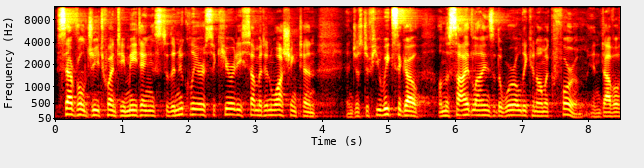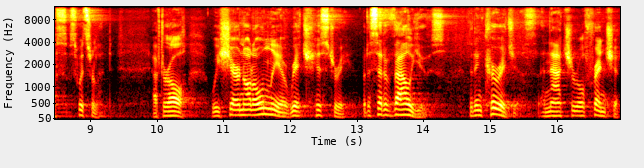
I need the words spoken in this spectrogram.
several G20 meetings to the Nuclear Security Summit in Washington, and just a few weeks ago on the sidelines of the World Economic Forum in Davos, Switzerland. After all, we share not only a rich history, but a set of values that encourages a natural friendship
